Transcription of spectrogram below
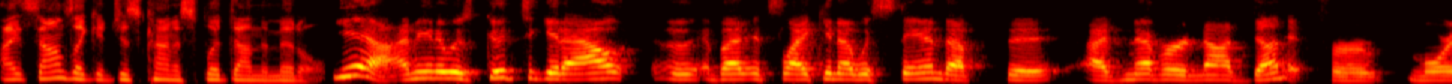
I sounds like it just kind of split down the middle. Yeah, I mean it was good to get out, uh, but it's like, you know, with stand up the I've never not done it for more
